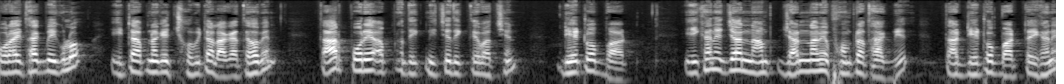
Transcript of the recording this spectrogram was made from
করাই থাকবে এগুলো, এটা আপনাকে ছবিটা লাগাতে হবে। তারপরে আপনাদের নিচে দেখতে পাচ্ছেন ডেট অফ বার্থ এখানে যার নাম, যার নামে ফর্মটা থাকবে, তার ডেট অফ বার্থটা এখানে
